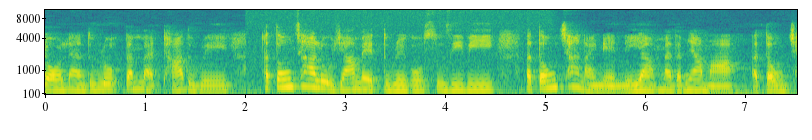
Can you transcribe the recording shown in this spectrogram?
တော်လှန်သူလို့သတ်မှတ်ထားသူတွေအတုံးချလို့ရမဲ့သူတွေကိုစူးစီးပြီးအတုံးချနိုင်တဲ့နေရာမှန်သမျှမှာအတုံးချ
